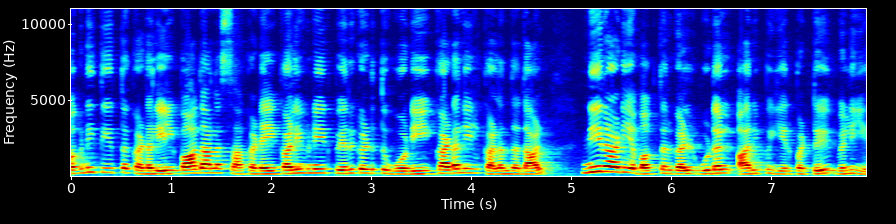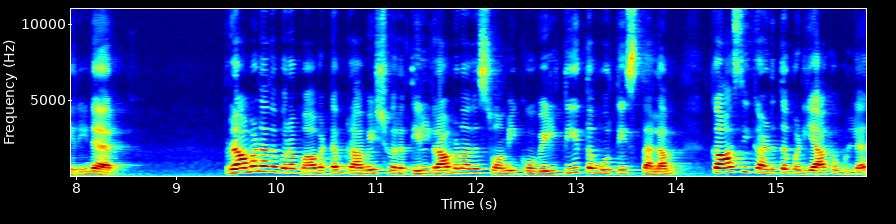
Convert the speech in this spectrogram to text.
அக்னி தீர்த்த கடலில் பாதாள சாக்கடை கழிவுநீர் பெருக்கெடுத்து ஓடி கடலில் கலந்ததால் நீராடிய பக்தர்கள் உடல் அரிப்பு ஏற்பட்டு வெளியேறினர். ராமநாதபுரம் மாவட்டம் ராமேஸ்வரத்தில் ராமநாத சுவாமி கோவில் தீர்த்தமூர்த்தி ஸ்தலம் காசிக்கு அடுத்தபடியாக உள்ள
